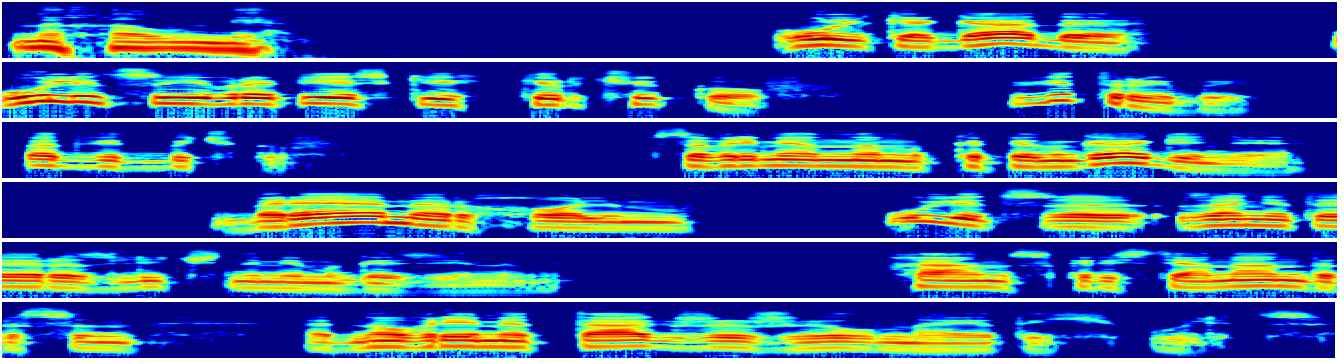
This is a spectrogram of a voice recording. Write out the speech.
на холме. Ульке-Гаде — улица европейских кирчаков, ветрыбы, под вид бычков. В современном Копенгагене Бремерхольм — улица, занятая различными магазинами. Ханс Кристиан Андерсон одно время также жил на этой улице.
